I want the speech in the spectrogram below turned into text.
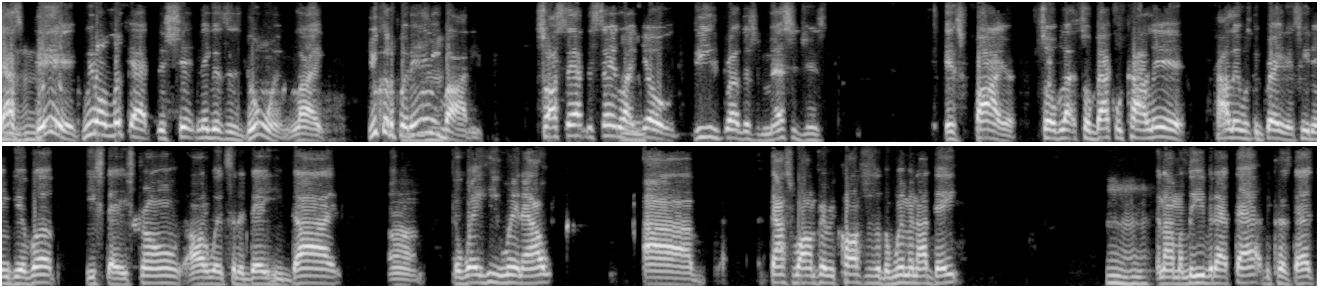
That's Mhm. big. We don't look at the shit niggas is doing. Like you could have put Mhm. anybody. So I say I have to say, like, Mhm. yo, these brothers' messages is fire. So so back with Khallid, Khallid was the greatest. He didn't give up. He stayed strong all the way to the day he died. Um, the way he went out, uh, that's why I'm very cautious of the women I date, Mhm. and I'm gonna leave it at that because that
